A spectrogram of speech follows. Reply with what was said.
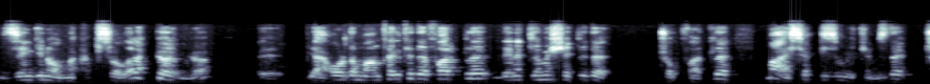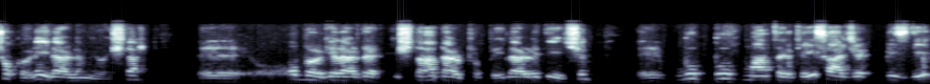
Zengin olma kapısı olarak görmüyor. Ee, yani orada mantalite de farklı, denetleme şekli de çok farklı. Maalesef bizim ülkemizde çok öyle ilerlemiyor işler. Ee, o bölgelerde iş daha derli toplu ilerlediği için e, bu, bu mantaliteyi sadece biz değil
